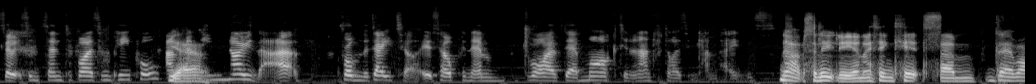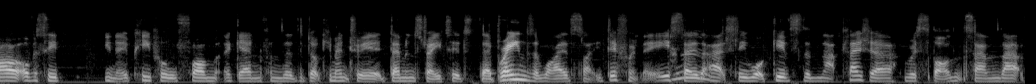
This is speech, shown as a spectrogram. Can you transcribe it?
so it's incentivizing people. And, yeah. and they know that from the data. It's helping them drive their marketing and advertising campaigns. No, absolutely. And I think it's, um, there are obviously you know people from again from the, the documentary it demonstrated their brains are wired slightly differently mm. so that mm. actually what gives them that pleasure response and that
